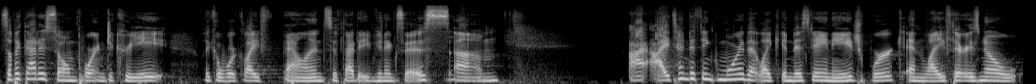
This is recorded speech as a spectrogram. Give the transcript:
stuff like that is so important to create like a work life balance if that even exists. Um I, I tend to think more that like in this day and age work and life there is no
